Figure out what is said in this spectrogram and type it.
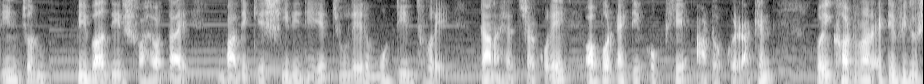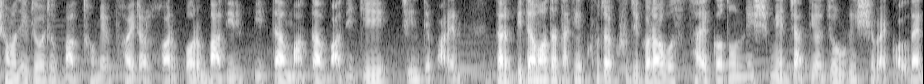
তিনজন বিবাদীর সহায়তায় বাদীকে সিঁড়ি দিয়ে চুলের মুটি ধরে টানা করে অপর একটি কক্ষে আটক করে রাখেন। ওই ঘটনার একটি ভিডিও সামাজিক যোগাযোগ মাধ্যমে ভাইরাল হওয়ার পর বাদীর পিতা মাতা বাদীকে চিনতে পারেন। তার পিতামাতা তাকে খোঁজাখুঁজি করা অবস্থায় গত উনিশ মে জাতীয় জরুরি সেবায় কল দেন।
